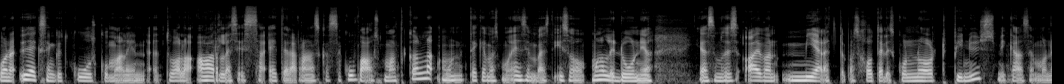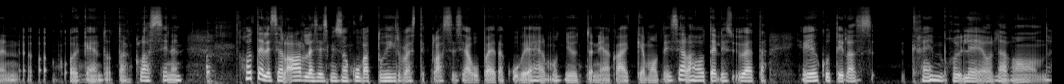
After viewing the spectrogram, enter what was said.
vuonna 1996, kun mä olin tuolla Arlesissa Etelä-Ranskassa kuvausmatkalla. Mun tekemässä mun ensimmäistä isoa malliduunia ja semmoisessa aivan mielettömässä hotellissa kuin Nord Pinus, mikä on semmoinen oikein tota, klassinen hotelli siellä Arlesissa, missä on kuvattu hirveästi klassisia upeita kuvia, Helmut Newtonia ja kaikkea. Me oltiin siellä hotellissa yötä ja joku tilasi crème brûlée au lavande.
